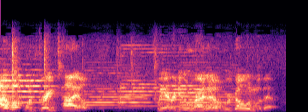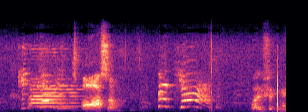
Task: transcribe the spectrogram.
I want wood grain tile. If we ever do a rhino, we're going with it. It's awesome. Good job. Why are you shaking your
